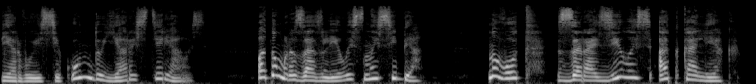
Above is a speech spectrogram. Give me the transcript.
Первую секунду я растерялась потом разозлилась на себя. Ну вот, заразилась от коллег.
